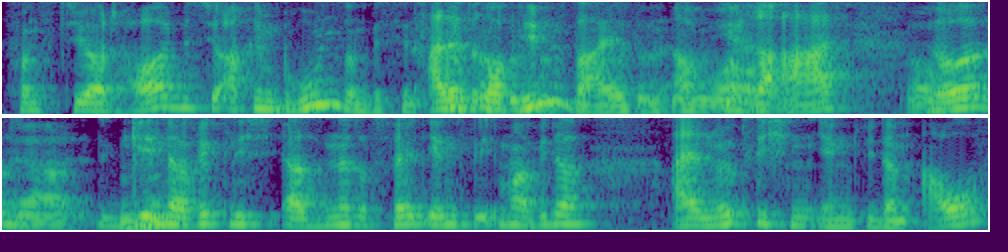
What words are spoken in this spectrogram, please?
von Stuart Hall bis Joachim Brun so ein bisschen alle darauf hinweisen, auf wow. ihre Art. Oh, so, ja. gehen mhm. da wirklich, also ne, das fällt irgendwie immer wieder allen möglichen irgendwie dann auf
